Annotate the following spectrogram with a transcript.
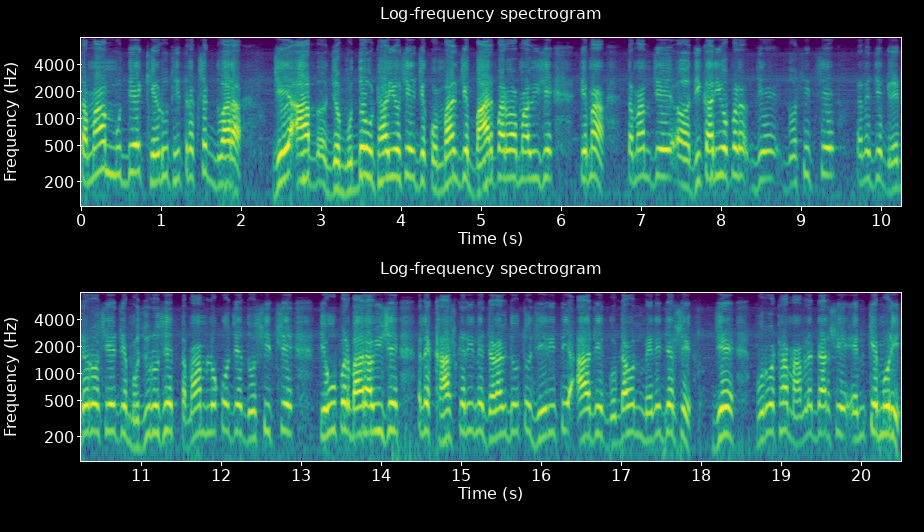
તમામ મુદ્દે ખેડૂત હિતરક્ષક દ્વારા જે આ જે મુદ્દો ઉઠાવ્યો છે, જે કૌભાંડ જે બહાર પાડવામાં આવ્યું છે, તેમાં તમામ જે અધિકારીઓ પણ જે દોષિત છે અને જે ગ્રેડરો છે, જે મજૂરો છે, તમામ લોકો જે દોષિત છે તેવું પણ બહાર આવ્યું છે. અને ખાસ કરીને જણાવી દઉં તો જે રીતે આ જે ગોડાઉન મેનેજર છે, જે પુરવઠા મામલતદાર છે, એન કે મોરી,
